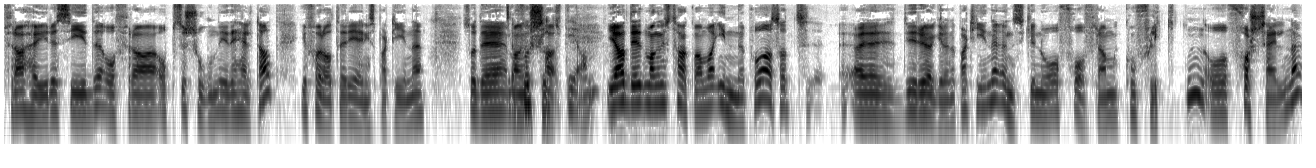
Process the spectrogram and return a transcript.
fra Høyres side og fra opposisjonen i det hele tatt i forhold til regjeringspartiene. Så det, Magnus, forsiktig an? Ja, det Magnus Takvam var inne på, altså at uh, de rød-grønne partiene ønsker nå å få fram konflikten og forskjellene,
